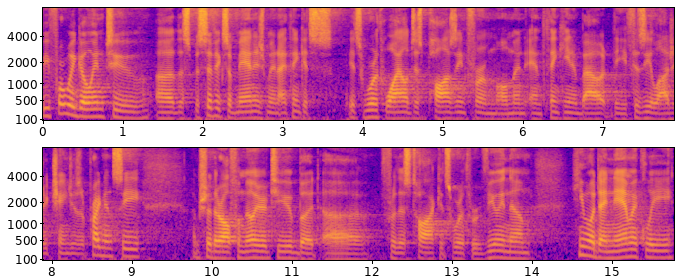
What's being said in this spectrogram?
before we go into uh, the specifics of management, I think it's, it's worthwhile just pausing for a moment and thinking about the physiologic changes of pregnancy I'm sure they're all familiar to you, but uh, for this talk, it's worth reviewing them. Hemodynamically,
